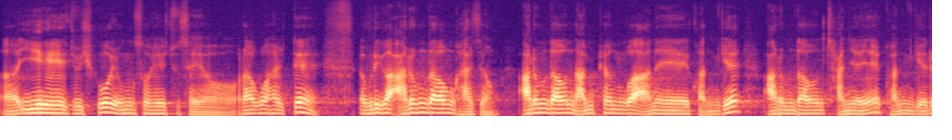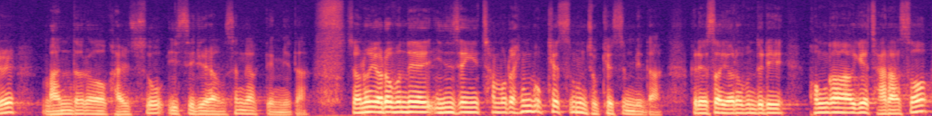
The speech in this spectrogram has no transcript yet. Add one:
아, 이해해 주시고 용서해 주세요. 라고 할 때 우리가 아름다운 가정, 아름다운 남편과 아내의 관계, 아름다운 자녀의 관계를 만들어 갈 수 있으리라고 생각됩니다. 저는 여러분들의 인생이 참으로 행복했으면 좋겠습니다. 그래서 여러분들이 건강하게 자라서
